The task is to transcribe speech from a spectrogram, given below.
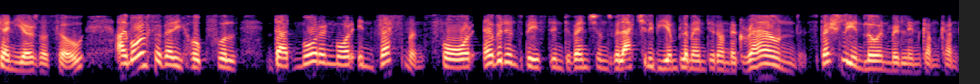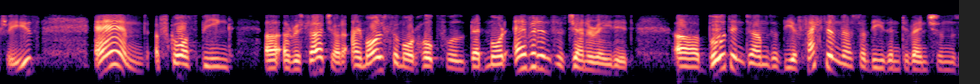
10 years or so. I'm also very hopeful that more and more investments for evidence based interventions will actually be implemented on the ground, especially in low and middle income countries. And, of course, being a researcher, I'm also more hopeful that more evidence is generated, uh, both in terms of the effectiveness of these interventions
